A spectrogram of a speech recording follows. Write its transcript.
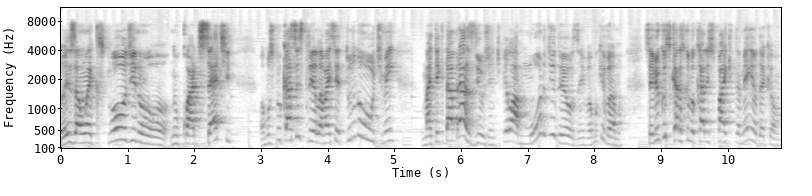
2x1 Explode no, no quarto set. Vamos pro Caça Estrela, vai ser tudo no último, hein? Mas tem que dar Brasil, gente. Pelo amor de Deus, hein? Vamos que vamos. Você viu que os caras colocaram Spike também, ô Decão?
